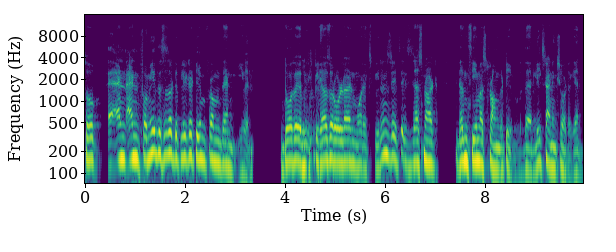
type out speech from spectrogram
So and and for me, this is a depleted team from then even. Though the Mhm. players are older and more experienced, it's, it's just not doesn't seem a stronger team. They're league standing short again.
